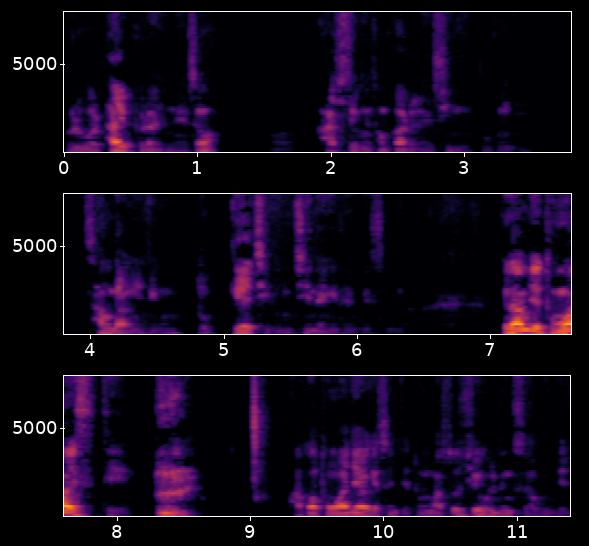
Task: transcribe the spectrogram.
글로벌 파이프라인에서 어, 가시적인 성과를 낼 수 있는 부분이 상당히 지금 높게 지금 진행이 되고 있습니다. 그 다음 이제 동아이스티. 과거 동아제약에서 이제 동아 소시오 홀딩스하고 이제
